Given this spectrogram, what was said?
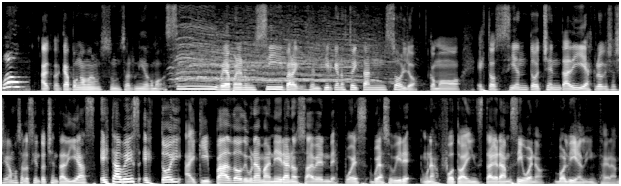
Well, acá pongamos un sonido como sí, voy a poner un sí para sentir que no estoy tan solo como estos 180 días, creo que ya llegamos a los 180 días. Esta vez estoy equipado de una manera, no saben, después voy a subir una foto a Instagram. Sí, bueno, volví al Instagram.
